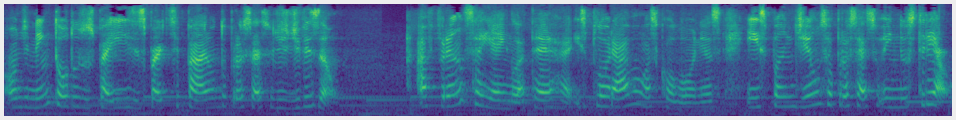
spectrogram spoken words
onde nem todos os países participaram do processo de divisão. A França e a Inglaterra exploravam as colônias e expandiam seu processo industrial.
